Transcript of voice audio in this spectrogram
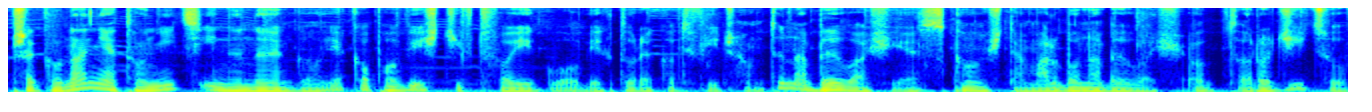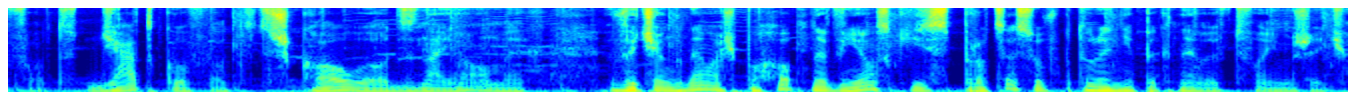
Przekonania to nic innego, jak opowieści w twojej głowie, które kotwiczą. Ty nabyłaś je skądś tam, albo nabyłeś od rodziców, od dziadków, od szkoły, od znajomych. Wyciągnęłaś pochopne wnioski z procesów, które nie pyknęły w twoim życiu.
